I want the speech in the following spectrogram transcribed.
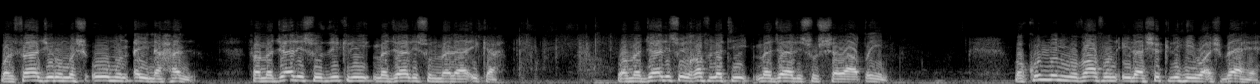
والفاجر مشؤوم أين حل؟ فمجالس الذكر مجالس الملائكة ومجالس الغفلة مجالس الشياطين. وكل مضاف إلى شكله وأشباهه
